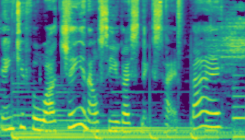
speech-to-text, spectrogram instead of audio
Thank you for watching and I'll see you guys next time. Bye!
